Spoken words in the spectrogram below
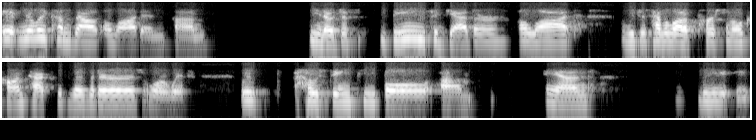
it really comes out a lot in, um, you know, just being together a lot. We just have a lot of personal contact with visitors or with with hosting people, um, and we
